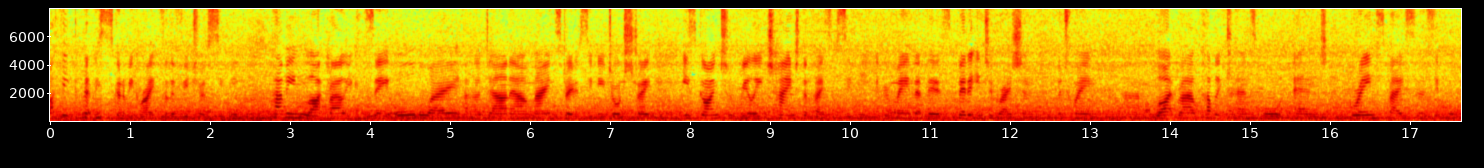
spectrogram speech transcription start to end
I think that this is going to be great for the future of Sydney. Having light rail, you can see all the way uh, down our main street of Sydney, George Street, is going to really change the face of Sydney. It will mean that there's better integration between uh, light rail, public transport and green spaces. It will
